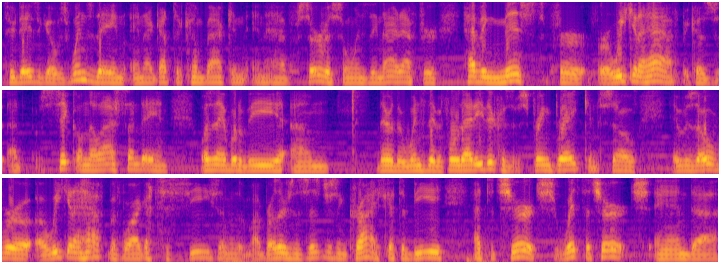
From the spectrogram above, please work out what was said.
two days ago was Wednesday, and, and I got to come back and, and have service on Wednesday night after having missed for, for a week and a half because I was sick on the last Sunday and wasn't able to be um, there the Wednesday before that either because it was spring break, and so it was over a, week and a half before I got to see some of the, my brothers and sisters in Christ, got to be at the church with the church, and. Uh,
